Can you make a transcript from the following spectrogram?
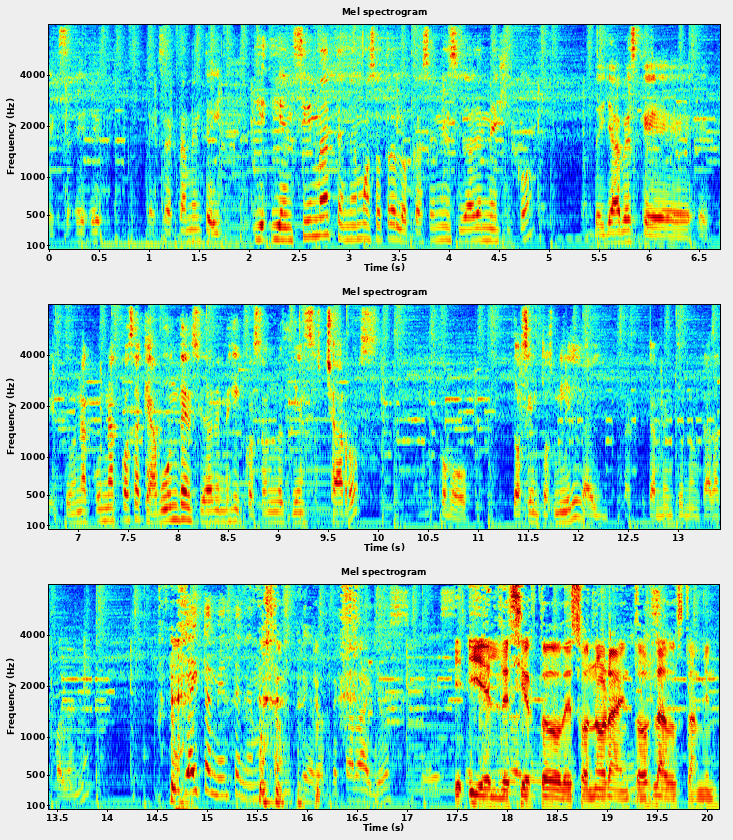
Ex e, exactamente. Y, y, y, encima tenemos otra locación en Ciudad de México, donde ya ves que, que una, una, cosa que abunda en Ciudad de México son los lienzos charros, como 200 mil, hay prácticamente uno en cada colonia. Y ahí también tenemos a un criador de caballos. Que es y, y, el desierto de, de Sonora en todos lados también.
